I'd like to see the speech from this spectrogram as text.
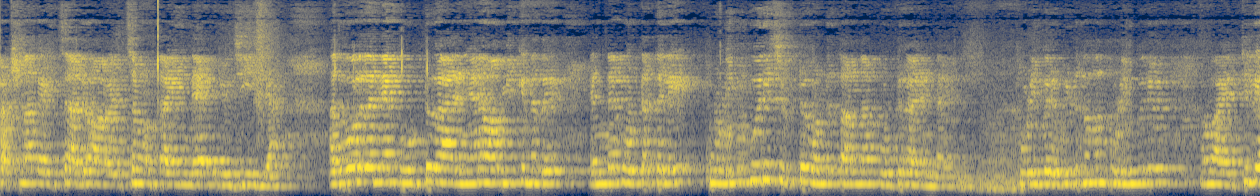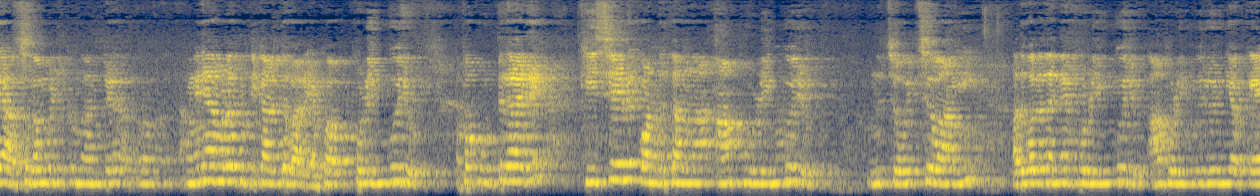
ഭക്ഷണം കഴിച്ചാലും ആ വെളിച്ചമുട്ടായിന്റെ രുചിയില്ല. അതുപോലെ തന്നെ കൂട്ടുകാരൻ ഞാൻ ഓർമ്മിക്കുന്നത് എന്റെ കൂട്ടത്തിൽ പുളിങ്കുരു ചുട്ട് കൊണ്ട് തന്ന കൂട്ടുകാരുണ്ടായിരുന്നു. പുളിങ്കുരു വീട്ടിൽ നിന്നും പുളിങ്കുരു വയറ്റിൽ അസുഖം പിടിക്കും അങ്ങനെ നമ്മളെ കുട്ടിക്കാലത്ത് പറയും അപ്പൊ പുളിങ്കുരു അപ്പൊ കൂട്ടുകാര് കീശയിൽ കൊണ്ടു തന്ന ആ പുളിങ്കുരു. ഒന്ന് ചോദിച്ചു വാങ്ങി. അതുപോലെ തന്നെ പുളിങ്കുരു. ആ പുളിങ്കുരുവിന്റെ ഒക്കെ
